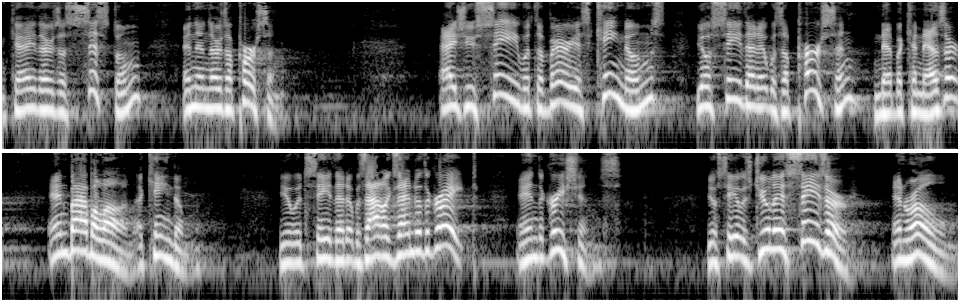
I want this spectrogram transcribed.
Okay, there's a system and then there's a person. As you see with the various kingdoms, you'll see that it was a person, Nebuchadnezzar, and Babylon, a kingdom. You would see that it was Alexander the Great and the Grecians. You'll see it was Julius Caesar and Rome.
